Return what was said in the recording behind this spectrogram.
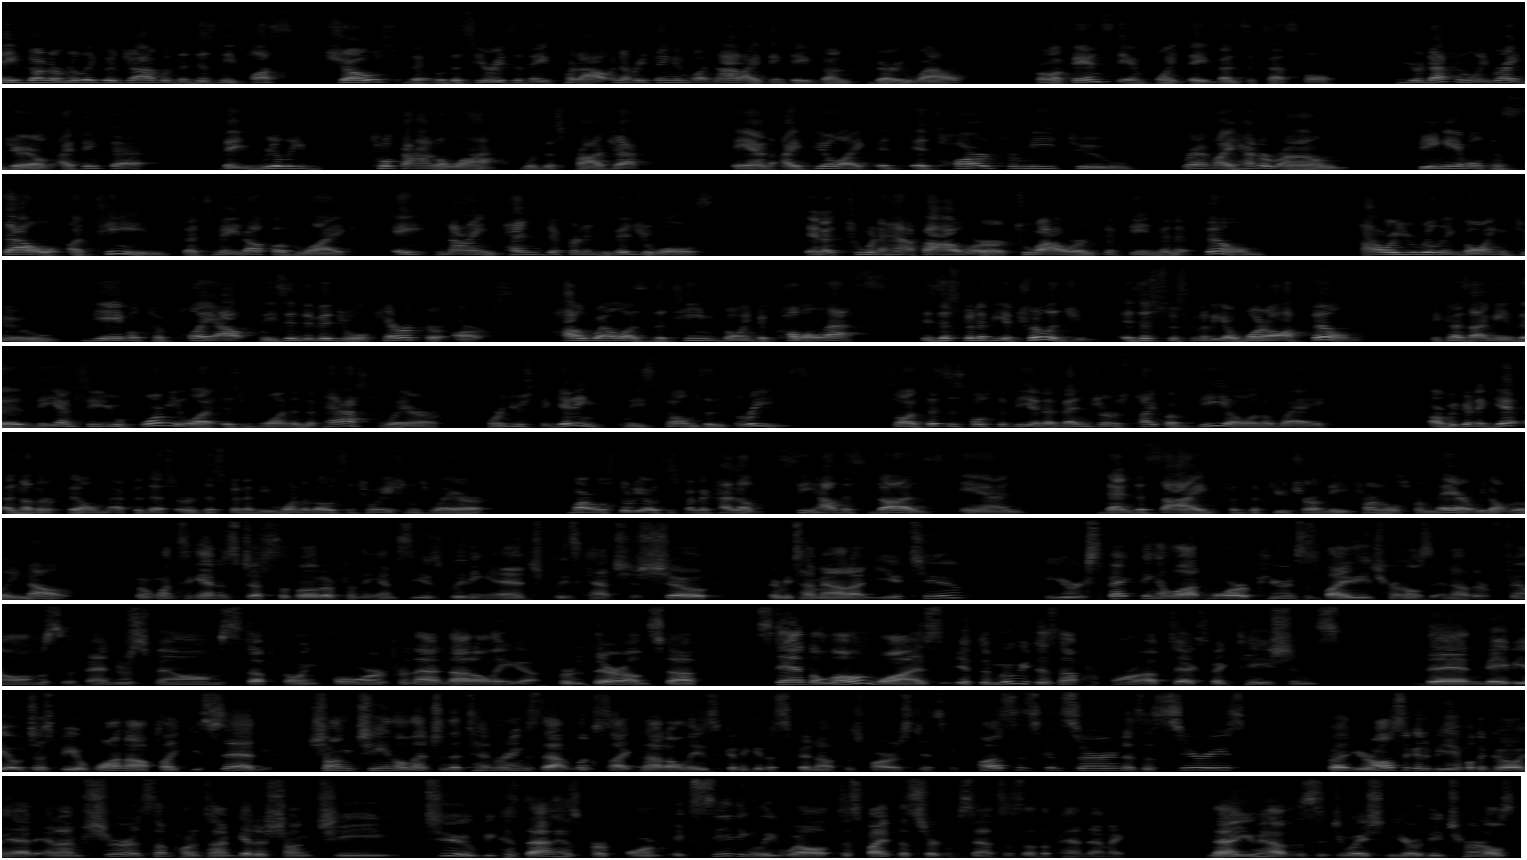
They've done a really good job with the Disney Plus shows that with the series that they've put out and everything and whatnot. I think they've done very well. From a fan standpoint, they've been successful. You're definitely right, Gerald. I think that they really took on a lot with this project and I feel like it, it's hard for me to wrap my head around being able to sell a team that's made up of like eight, nine, ten different individuals in a two and a half hour or two hour and 15 minute film. How are you really going to be able to play out these individual character arcs? How well is the team going to coalesce? Is this going to be a trilogy? Is this just going to be a one off film? Because I mean, the, the MCU formula is one in the past where we're used to getting these films in threes. So if this is supposed to be an Avengers type of deal in a way, are we going to get another film after this, or is this going to be one of those situations where Marvel Studios is going to kind of see how this does and then decide for the future of the Eternals from there? We don't really know. But once again, it's Jeff Sloboda from the MCU's Bleeding Edge. Please catch his show every time out on YouTube you're expecting a lot more appearances by the Eternals in other films, Avengers films, stuff going forward for that, not only uh, for their own stuff. Standalone wise, if the movie does not perform up to expectations, then maybe it'll just be a one off, like you said. Shang-Chi and the Legend of the Ten Rings, that looks like not only is it going to get a spin off as far as Disney Plus is concerned as a series, but you're also going to be able to go ahead and I'm sure at some point in time get a Shang-Chi 2 because that has performed exceedingly well despite the circumstances of the pandemic. Now you have the situation here with the Eternals.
